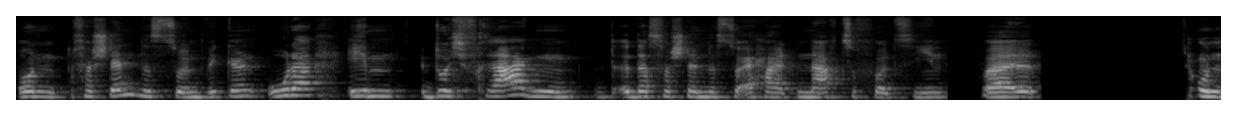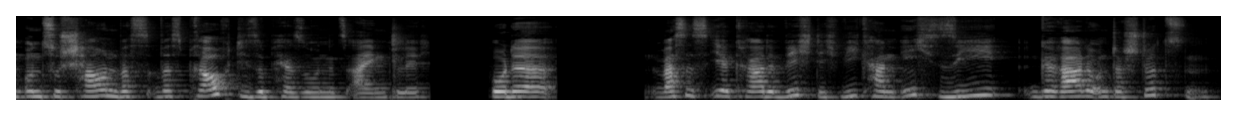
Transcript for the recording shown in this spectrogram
und Verständnis zu entwickeln oder eben durch Fragen das Verständnis zu erhalten, nachzuvollziehen, weil und, und zu schauen, was, was braucht diese Person jetzt eigentlich? Oder was ist ihr gerade wichtig? Wie kann ich sie gerade unterstützen?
